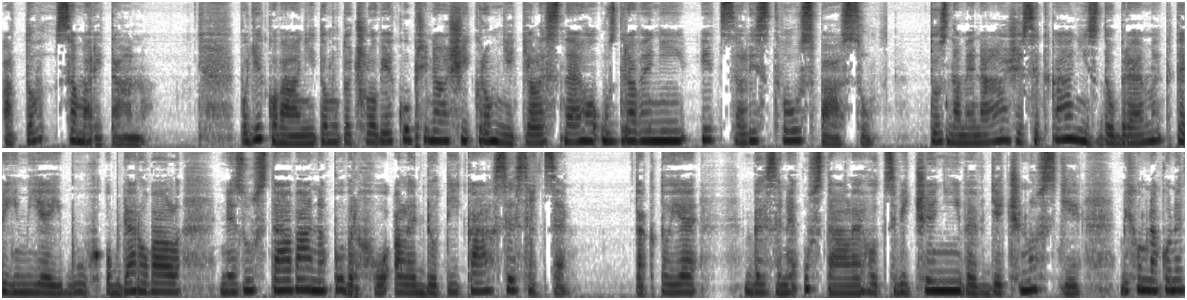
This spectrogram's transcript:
a to Samaritán. Poděkování tomuto člověku přináší kromě tělesného uzdravení i celistvou spásu. To znamená, že setkání s dobrem, kterým jej Bůh obdaroval, nezůstává na povrchu, ale dotýká se srdce. Tak to je, bez neustálého cvičení ve vděčnosti bychom nakonec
